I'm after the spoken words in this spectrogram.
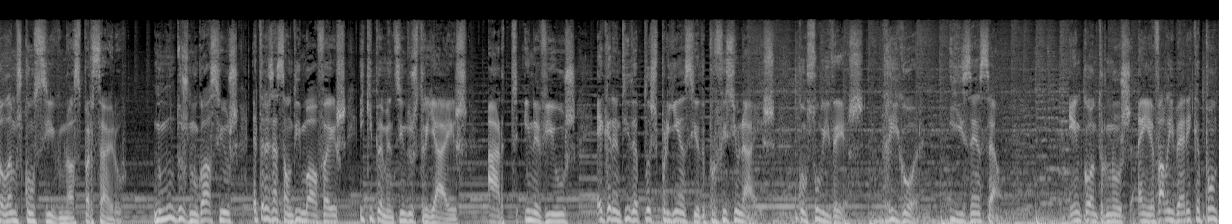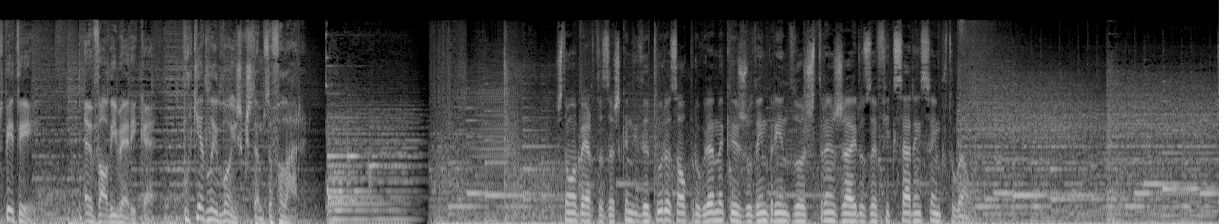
Falamos consigo, nosso parceiro. No mundo dos negócios, a transação de imóveis, equipamentos industriais, arte e navios é garantida pela experiência de profissionais, com solidez, rigor e isenção. Encontre-nos em avaliberica.pt. A Vale Ibérica, porque é de leilões que estamos a falar. Estão abertas as candidaturas ao programa que ajuda empreendedores estrangeiros a fixarem-se em Portugal.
